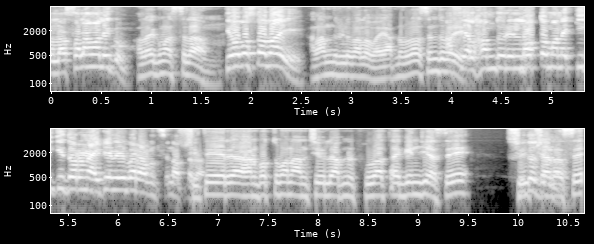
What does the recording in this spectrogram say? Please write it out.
আল্লাহ সালাম আলাইকুম। ওয়ালাইকুম আসসালাম। কি অবস্থা ভাই? আলহামদুলিল্লাহ ভালো ভাই। আপনি ভালো আছেন তো ভাই? আলহামদুলিল্লাহ। বর্তমানে কি কি ধরনের আইটেম এবার আনছেন আপনারা? শীতের বর্তমানে আনছি হলে আপনার ফুলাতা গেঞ্জি আছে সুইট শার্ট আছে।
